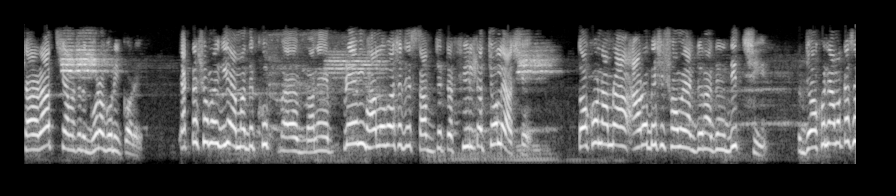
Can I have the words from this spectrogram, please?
সারা রাত সে আমার সাথে ঘোরাঘুরি করে। একটা সময় গিয়ে আমাদের খুব মানে প্রেম ভালোবাসা যে সাবজেক্টটা ফিলটা চলে আসে। তখন আমরা আরও বেশি সময় একজন আরেকজনকে দিচ্ছি। তো যখনই আমার কাছে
